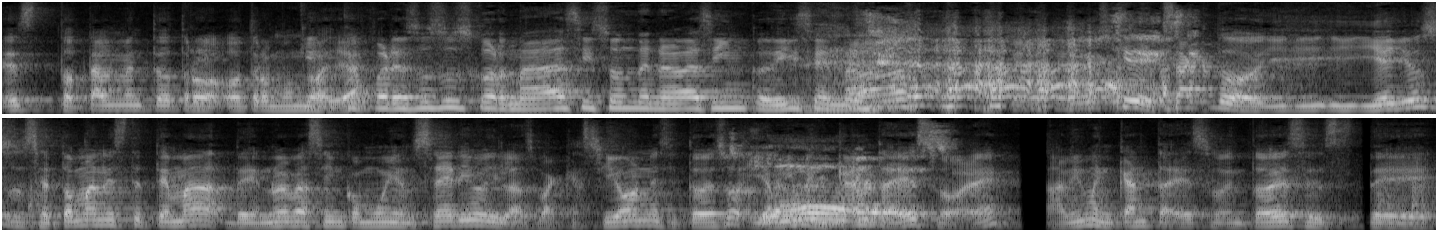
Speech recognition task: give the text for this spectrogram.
es totalmente otro, otro mundo allá. por eso sus jornadas sí son de 9 a 5, dicen, ¿no? es que exacto, y, y, ellos se toman este tema de 9 a 5 muy en serio y las vacaciones y todo eso, y a mí me encanta eso, ¿eh? A mí me encanta eso, entonces, este,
